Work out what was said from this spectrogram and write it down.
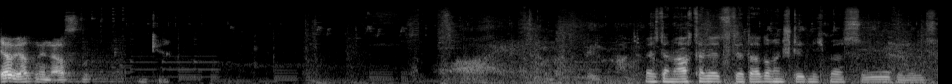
Ja, wir hatten den ersten. Okay. Da ist der Nachteil jetzt, der dadurch entsteht, nicht mehr so groß.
